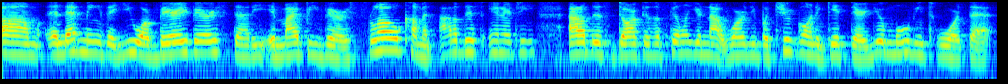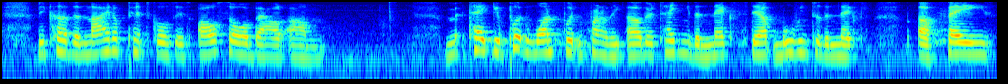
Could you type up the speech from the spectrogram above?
Um, and that means that you are very, very steady. It might be very slow coming out of this energy, out of this darkness, a feeling you're not worthy, but you're going to get there. You're moving toward that. Because the Knight of Pentacles is also about um, take you putting one foot in front of the other, taking the next step, moving to the next uh, phase.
